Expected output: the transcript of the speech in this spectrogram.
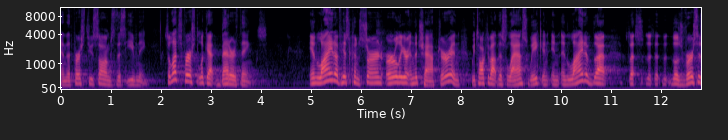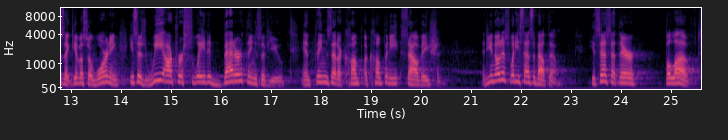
in the first two songs this evening. So let's first look at better things. In light of his concern earlier in the chapter, and we talked about this last week, in, in, in light of that, those verses that give us a warning, he says, We are persuaded better things of you and things that accompany salvation. And do you notice what he says about them? He says that they're beloved.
